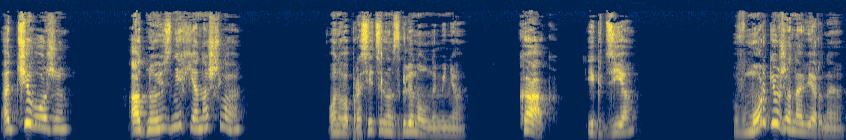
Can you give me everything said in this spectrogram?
«Отчего же? Одну из них я нашла». Он вопросительно взглянул на меня. «Как? И где?» «В морге уже, наверное»,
